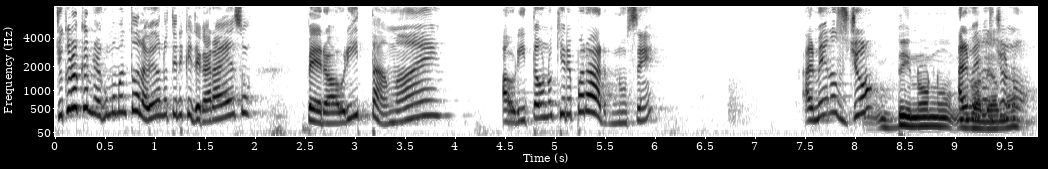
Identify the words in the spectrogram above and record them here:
Yo creo que en algún momento de la vida uno tiene que llegar a eso, pero ahorita, mae, ahorita uno quiere parar, no sé. Al menos yo. no, no, al menos yo no.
